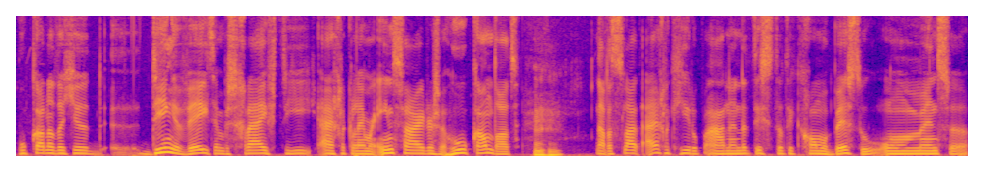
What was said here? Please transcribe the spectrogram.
hoe kan het dat je eh, dingen weet en beschrijft... die eigenlijk alleen maar insiders... hoe kan dat? Mhm. Nou, dat sluit eigenlijk hierop aan. En dat is dat ik gewoon mijn best doe om mensen...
